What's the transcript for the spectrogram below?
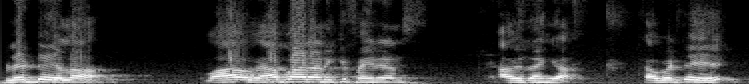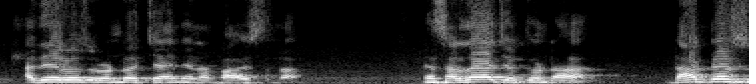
బ్లడ్ ఎలా వా వ్యాపారానికి ఫైనాన్స్ ఆ విధంగా. కాబట్టి అదే రోజు రెండు వచ్చాయని నేను భావిస్తున్నా. నేను సరదాగా చెప్తుంటా డాక్టర్స్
